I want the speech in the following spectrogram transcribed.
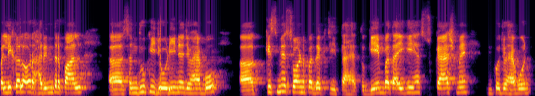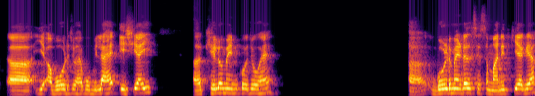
पल्लिकल और हरिंदर पाल संधु की जोड़ी ने जो है वो किसमें स्वर्ण पदक जीता है? तो गेम बताई गई है स्क्वैश में इनको जो है वो आ, ये अवार्ड जो है वो मिला है एशियाई खेलों में इनको जो है गोल्ड मेडल से सम्मानित किया गया।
